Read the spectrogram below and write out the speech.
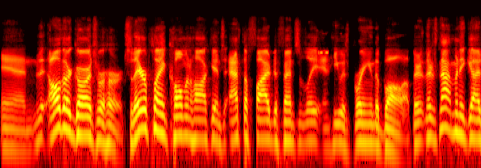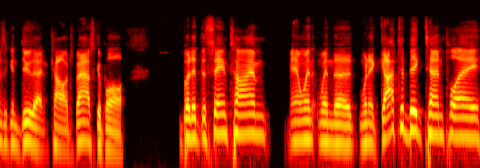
And all their guards were hurt. So they were playing Coleman Hawkins at the five defensively, and he was bringing the ball up. There, there's not many guys that can do that in college basketball. But at the same time, man, when when the when it got to Big Ten play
